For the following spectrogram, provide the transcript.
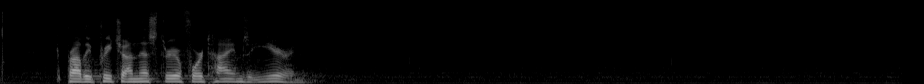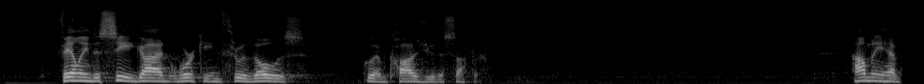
You Could probably preach on this three or four times a year and failing to see God working through those who have caused you to suffer. How many have,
